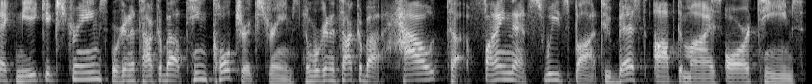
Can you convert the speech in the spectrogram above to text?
technique extremes. We're going to talk about team culture extremes. And we're going to talk about how to find that sweet spot to best optimize our team's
